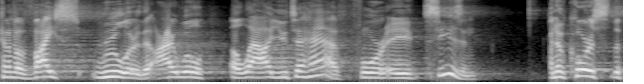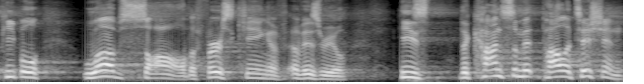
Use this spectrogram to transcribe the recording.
kind of a vice ruler that I will allow you to have for a season. And of course, the people love Saul, the first king of, of Israel. He's the consummate politician.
